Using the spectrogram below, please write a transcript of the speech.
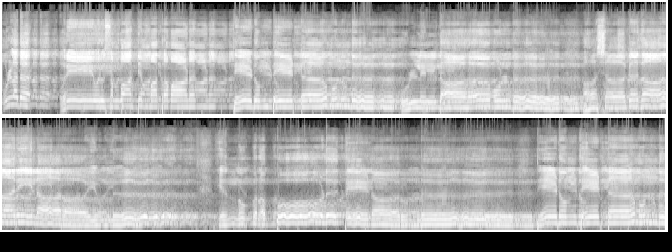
ഉള്ളത് ഒരേ ഒരു സമ്പാദ്യം മാത്രമാണ്. തേടും തേട്ടമുണ്ട് ഉള്ളിൽ ദാഹമുണ്ട്. ആശാഗതാരിലാറായുണ്ട് എന്നും റബ്ബോട് തേടാറുണ്ട്. തേടും തേട്ടമുണ്ട്.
